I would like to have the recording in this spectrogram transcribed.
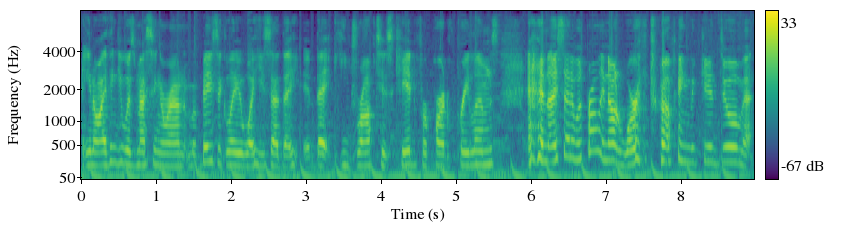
you know, I think he was messing around. Basically, what he said that he, that he dropped his kid for part of prelims, and I said it was probably not worth dropping the kid to him at,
